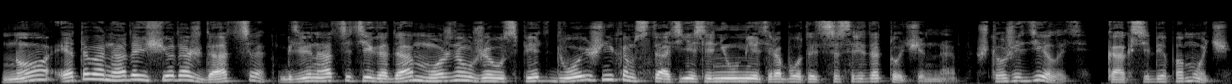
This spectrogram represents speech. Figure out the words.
Но этого надо еще дождаться. К 12 годам можно уже успеть двоечником стать, если не уметь работать сосредоточенно. Что же делать? Как себе помочь?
